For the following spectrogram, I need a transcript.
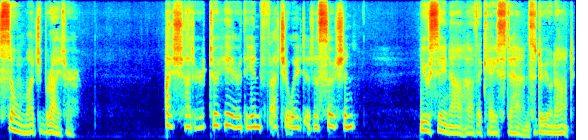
so much brighter? I shudder to hear the infatuated assertion. You see now how the case stands, do you not?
